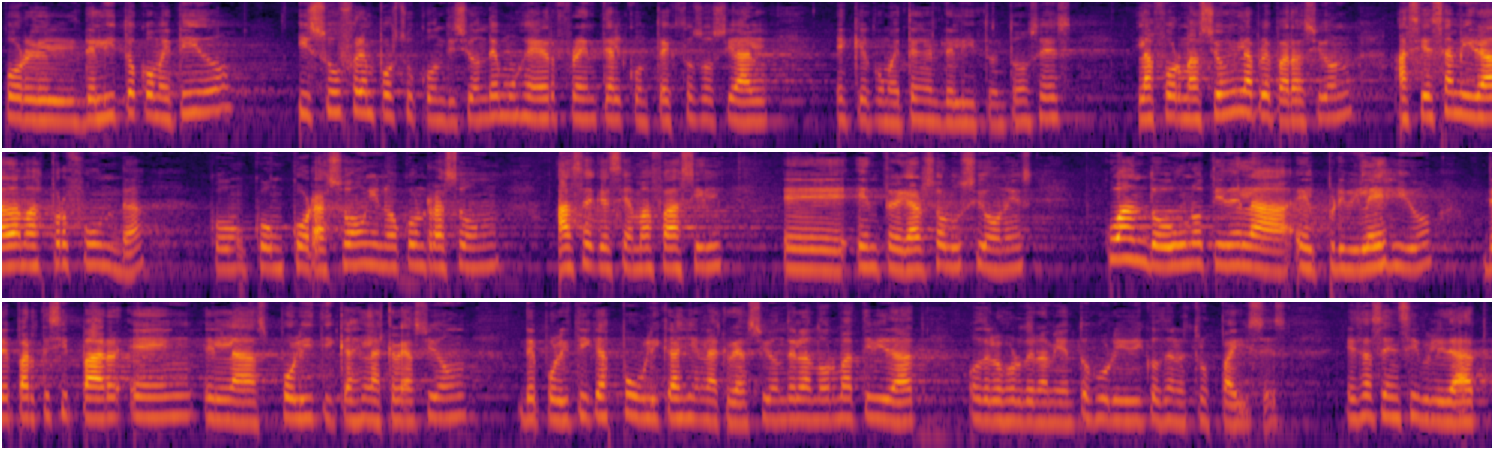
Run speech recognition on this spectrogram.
por el delito cometido y sufren por su condición de mujer frente al contexto social en que cometen el delito. Entonces, la formación y la preparación hacia esa mirada más profunda, con, corazón y no con razón, hace que sea más fácil eh, entregar soluciones cuando uno tiene el privilegio de participar en, las políticas, en la creación de políticas públicas y en la creación de la normatividad o de los ordenamientos jurídicos de nuestros países. Esa sensibilidad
